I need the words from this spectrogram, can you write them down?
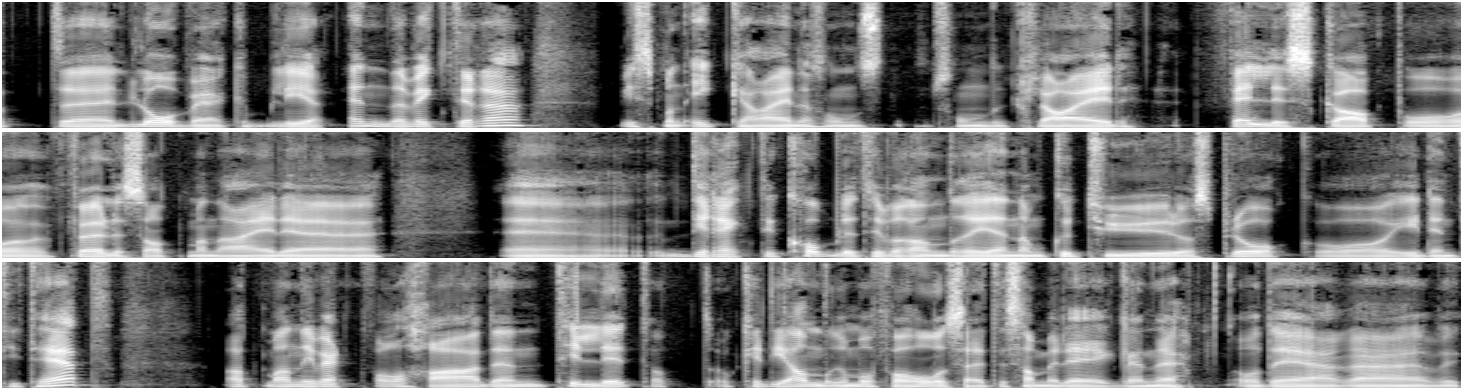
at eh, lovverket blir enda viktigere hvis man ikke har en sånn, sånn klar fellesskap og følelse at man er eh, eh, direkte koblet til hverandre gjennom kultur og språk og identitet. At man i hvert fall har den tillit at ok, de andre må forholde seg til samme reglene. Og det er eh,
